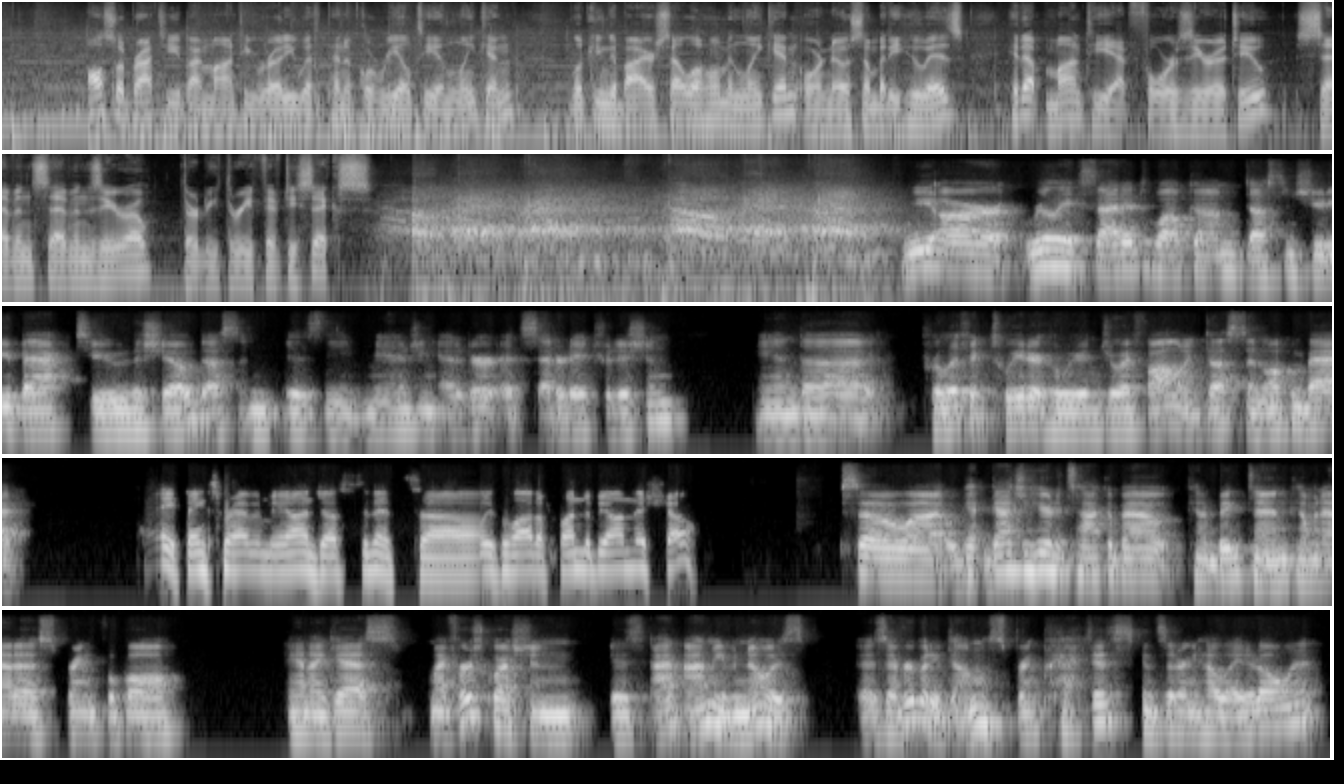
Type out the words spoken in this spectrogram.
Also brought to you by Monty Rohde with Pinnacle Realty in Lincoln. Looking to buy or sell a home in Lincoln or know somebody who is? Hit up Monty at 402 770 3356. We are really excited to welcome Dustin Schutte back to the show. Dustin is the managing editor at Saturday Tradition and uh, prolific tweeter who we enjoy following. Dustin, welcome back. Hey, thanks for having me on, Justin. It's uh, always a lot of fun to be on this show. So uh, we got you here to talk about kind of Big Ten coming out of spring football, and I guess my first question is I, I don't even know is is everybody done with spring practice considering how late it all went?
